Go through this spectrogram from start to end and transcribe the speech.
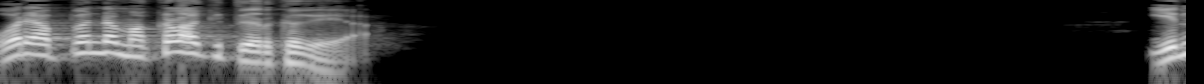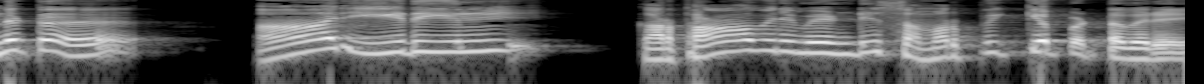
ഒരപ്പന്റെ മക്കളാക്കി തീർക്കുകയാണ് എന്നിട്ട് ആ രീതിയിൽ കർത്താവിന് വേണ്ടി സമർപ്പിക്കപ്പെട്ടവരെ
